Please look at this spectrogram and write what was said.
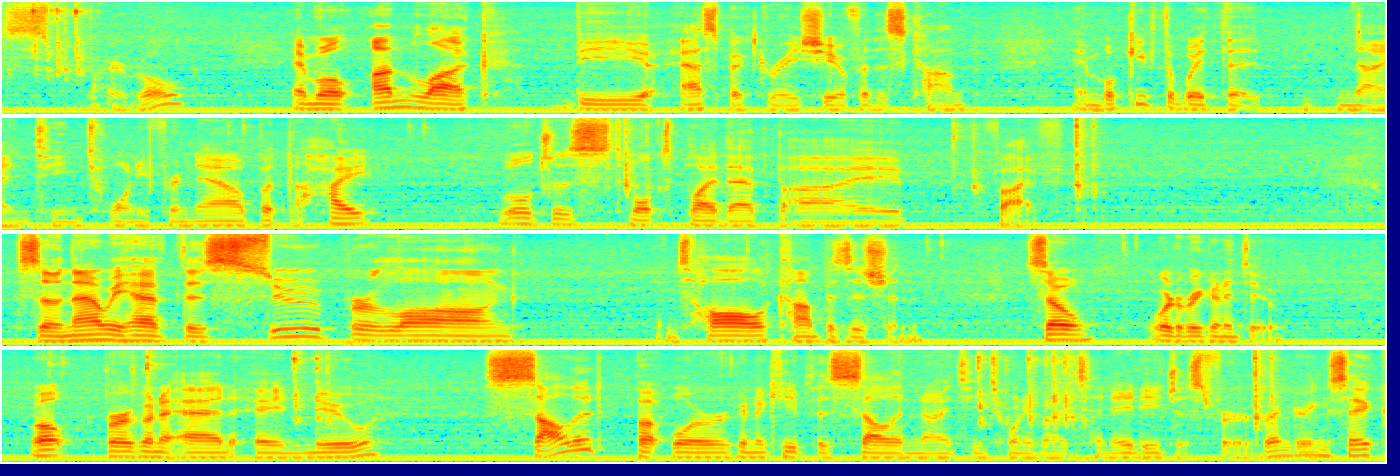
spiral. And we'll unlock the aspect ratio for this comp. And we'll keep the width at 1920 for now but the height we'll just multiply that by 5 so now we have this super long and tall composition. So what are we going to do? Well we're going to add a new solid but we're going to keep this solid 1920 by 1080 just for rendering sake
